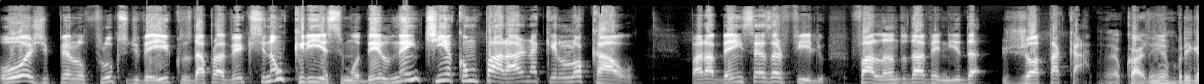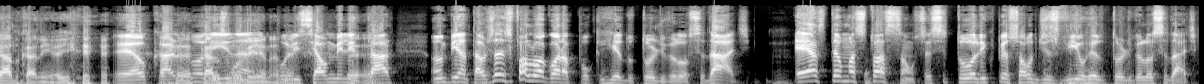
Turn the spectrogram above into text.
Hoje, pelo fluxo de veículos, dá para ver que se não cria esse modelo, nem tinha como parar naquele local. Parabéns, César Filho, falando da Avenida JK. É o Carlinho, obrigado, Carlinho aí. É o Carlos Molina, Carlos Molina né? policial né? militar é, é. ambiental. Você falou agora há pouco em redutor de velocidade. Hum. Esta é uma situação. Você citou ali que o pessoal desvia o redutor de velocidade.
